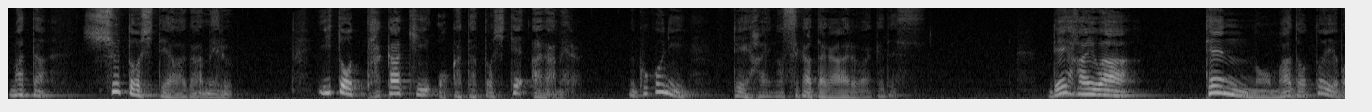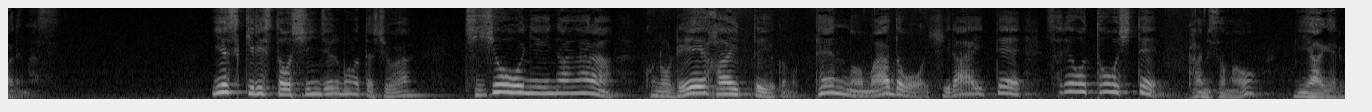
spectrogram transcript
また主として崇める。意図高きお方として崇める。ここに礼拝の姿があるわけです。礼拝は天の窓と呼ばれます。イエス・キリストを信じる者たちは地上にいながらこの礼拝というこの天の窓を開いてそれを通して神様を見上げる。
